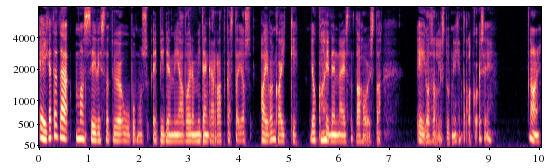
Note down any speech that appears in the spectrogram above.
Eikä tätä massiivista työuupumusepidemiaa voida mitenkään ratkaista, jos aivan kaikki, jokainen näistä tahoista, ei osallistu niihin talkoisiin. Noin.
